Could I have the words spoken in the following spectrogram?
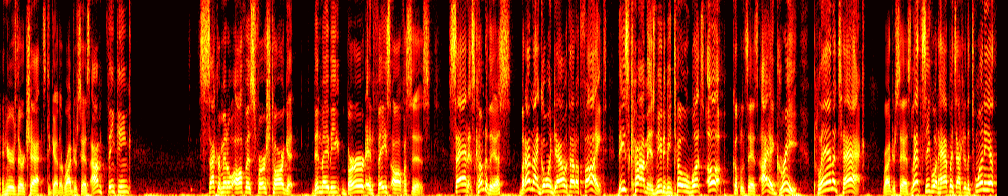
And here's their chats together. Roger says, I'm thinking Sacramento office first target, then maybe Bird and Face offices. Sad it's come to this, but I'm not going down without a fight. These commies need to be told what's up. Copeland says, I agree. Plan attack. Roger says, let's see what happens after the 20th.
